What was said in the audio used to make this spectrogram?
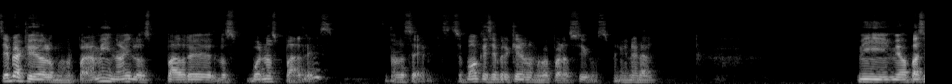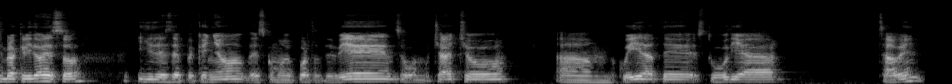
siempre ha querido lo mejor para mí, ¿no? Y los padres, los buenos padres, no lo sé. Supongo que siempre quieren lo mejor para sus hijos, en general. Mi, mi papá siempre ha querido eso. Y desde pequeño es como pórtate bien, sé buen muchacho, cuídate, estudia, ¿saben?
